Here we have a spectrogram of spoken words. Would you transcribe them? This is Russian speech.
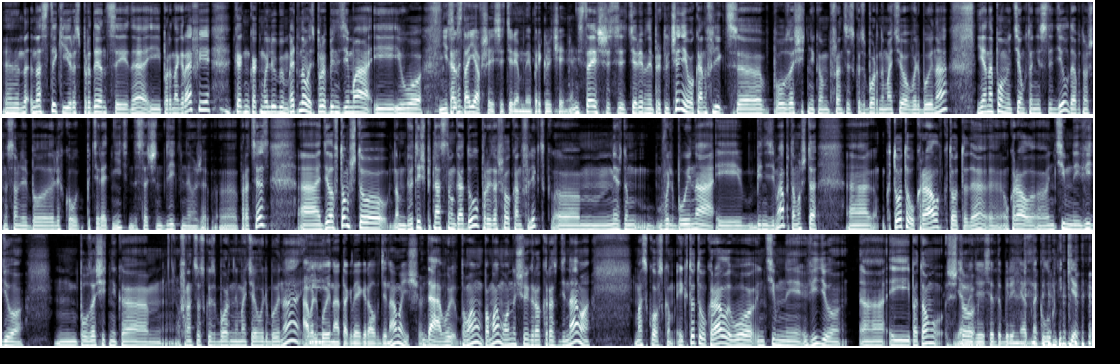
на стыке юриспруденции да, и порнографии, как, как мы любим. Это новость про Бензима и его... Несостоявшиеся тюремные приключения. Несостоявшиеся тюремные приключения, его конфликт с э, полузащитником французской сборной Матео Вальбуина. Я напомню тем, кто не следил, да, потому что на самом деле было легко потерять нить, достаточно длительный уже э, процесс. А, дело в том, что в 2015 году произошел конфликт между Вальбуином война и Бензима, потому что э, кто-то украл, кто-то, да, э, украл интимные видео полузащитника французской сборной Матео Вальбуина. А и... Вальбуина тогда играл в «Динамо» еще? Да, по-моему, по-моему, он еще играл как раз в «Динамо» московском, и кто-то украл его интимные видео и потом, что... Я надеюсь, это были не одноклубники.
